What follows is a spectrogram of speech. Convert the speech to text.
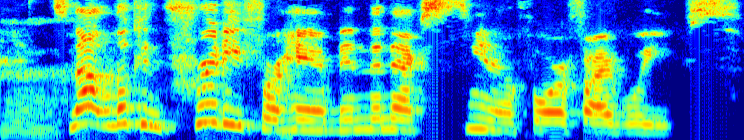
it's not looking pretty for him in the next, you know, four or five weeks.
